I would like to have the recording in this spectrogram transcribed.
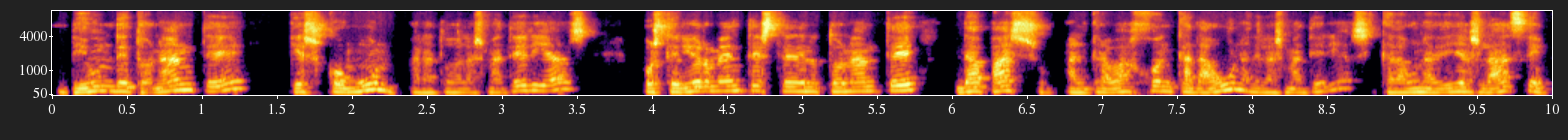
de un detonante que es común para todas las materias Posteriormente, este detonante da paso al trabajo en cada una de las materias y cada una de ellas la hace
